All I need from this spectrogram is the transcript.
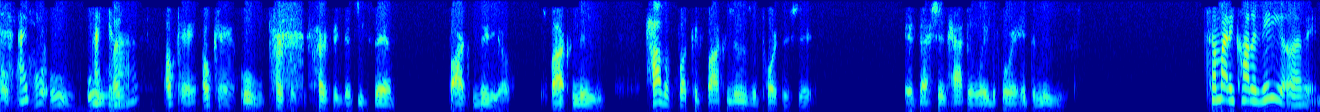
oh, I- oh, ooh, ooh, I let's- cannot. Okay, okay, ooh, perfect, perfect that you said Fox Video, Fox News. How the fuck could Fox News report this shit if that shit happened way before it hit the news? Somebody caught a video of it.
